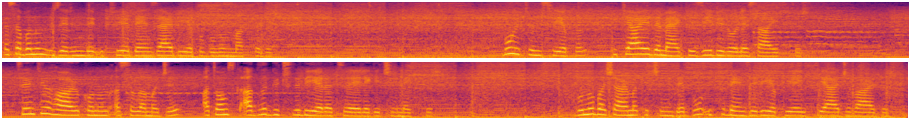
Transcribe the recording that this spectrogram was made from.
kasabanın üzerinde ütüye benzer bir yapı bulunmaktadır. Bu ütümsü yapı, hikayede merkezi bir role sahiptir. Çünkü Haruko'nun asıl amacı, Atomsk adlı güçlü bir yaratığı ele geçirmektir. Bunu başarmak için de bu ütü benzeri yapıya ihtiyacı vardır.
